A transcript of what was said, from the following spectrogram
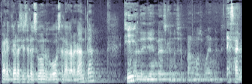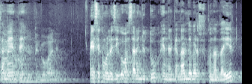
para que ahora sí se le suban los huevos a la garganta. Y Unas leyendas que no sepamos buenas. Exactamente. Yo tengo, yo tengo varias. ese, como les digo, va a estar en YouTube, en el canal de Versus con Aldair.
